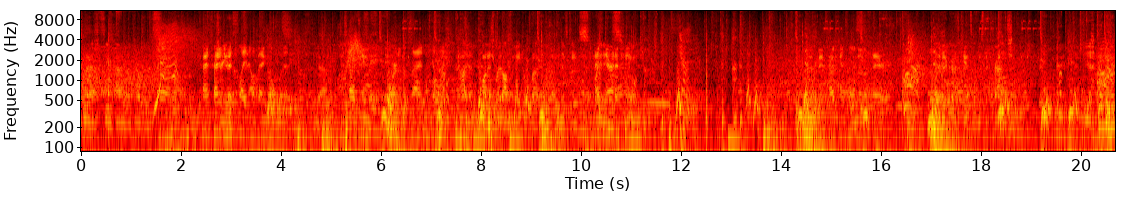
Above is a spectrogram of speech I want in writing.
Yeah, smash, see if Adam can cover this. Try, try to do a slight up angle, but it Yeah. just held too far to the side. God, that punish right off the angel platform though. He just came straight in. change. Good crouch cancel the fair. Limited crouch cancel, just a crouch. yeah.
